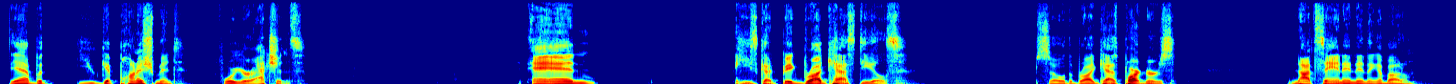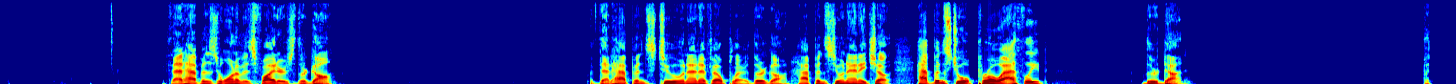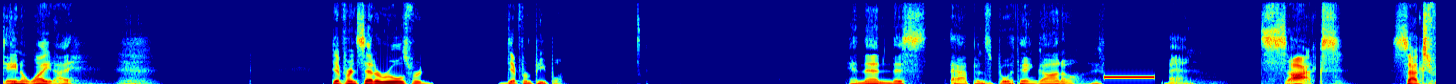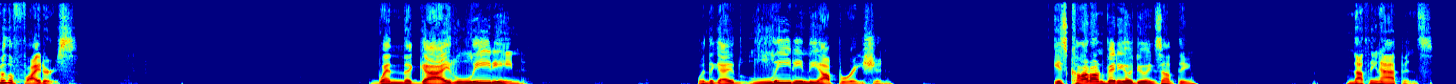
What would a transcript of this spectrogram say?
Yeah, but you get punishment for your actions. And he's got big broadcast deals. So the broadcast partners not saying anything about him. If that happens to one of his fighters, they're gone. If that happens to an NFL player, they're gone. Happens to an NHL, happens to a pro athlete, they're done. But Dana White, I different set of rules for different people. And then this happens with Ngannou. Man, sucks. Sucks for the fighters. When the guy leading, when the guy leading the operation is caught on video doing something, nothing happens.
